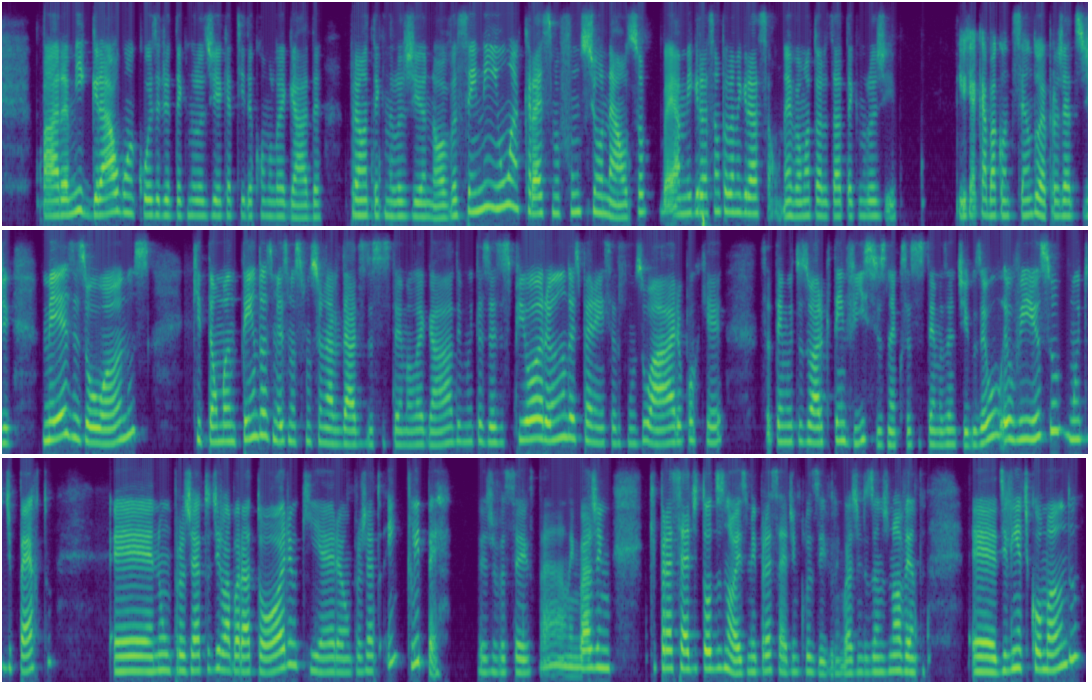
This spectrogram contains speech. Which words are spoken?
para migrar alguma coisa de uma tecnologia que é tida como legada para uma tecnologia nova, sem nenhum acréscimo funcional, só é a migração pela migração, né? Vamos atualizar a tecnologia. E o que acaba acontecendo é projetos de meses ou anos que estão mantendo as mesmas funcionalidades do sistema legado e muitas vezes piorando a experiência com o usuário, porque você tem muito usuário que tem vícios né, com seus sistemas antigos. Eu, eu vi isso muito de perto é, num projeto de laboratório, que era um projeto em Clipper. Vejo vocês, tá? linguagem que precede todos nós, me precede, inclusive, linguagem dos anos 90, é, de linha de comando,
